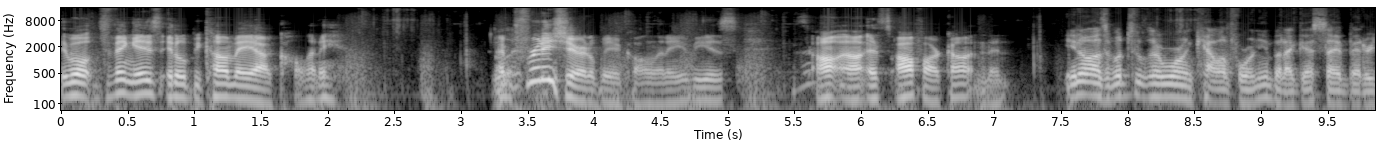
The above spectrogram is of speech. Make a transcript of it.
sure. Well, the thing is, it'll become a uh, colony. I'm pretty sure it'll be a colony because it's, o- uh, it's off our continent. You know, I was about to declare war on California, but I guess I better,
